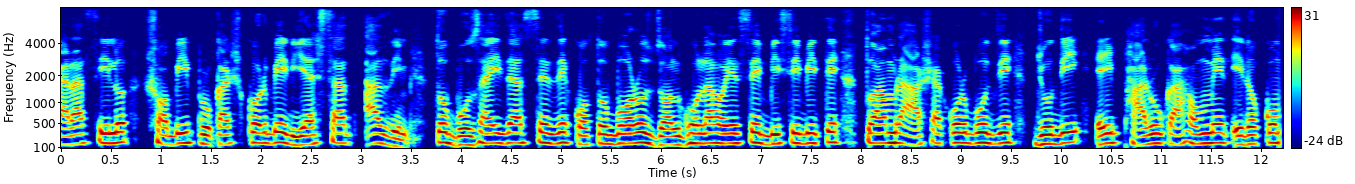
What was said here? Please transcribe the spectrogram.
কারা ছিল সবই প্রকাশ করবে রিয়াসাদ আজিম। তো বোঝাই যাচ্ছে যে কত বড় জলঘোলা হয়েছে বিসিবিতে। তো আমরা আশা করব যে যদি এই ফারুক আহমেদ এরকম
